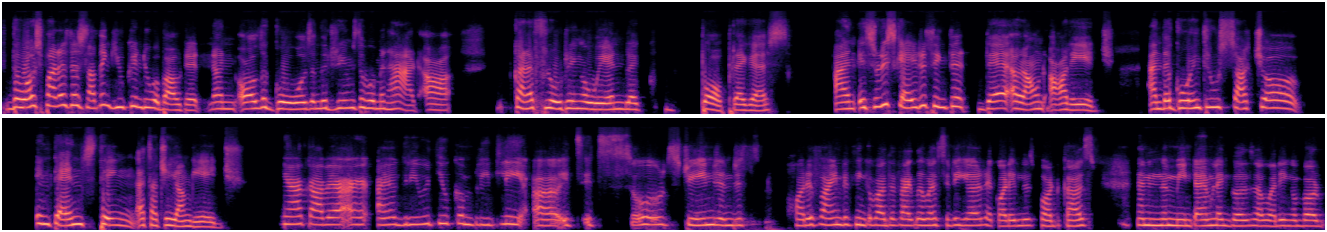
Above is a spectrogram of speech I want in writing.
the worst part is there's nothing you can do about it. And all the goals and the dreams the women had are kind of floating away and like popped, I guess. And it's really scary to think that they're around our age and they're going through such a intense thing at such a young age. Yeah, Kavya, I, I agree with you completely. Uh, it's it's so strange and just horrifying to think about the fact that we're sitting here recording this podcast, and in the meantime, like girls are worrying about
